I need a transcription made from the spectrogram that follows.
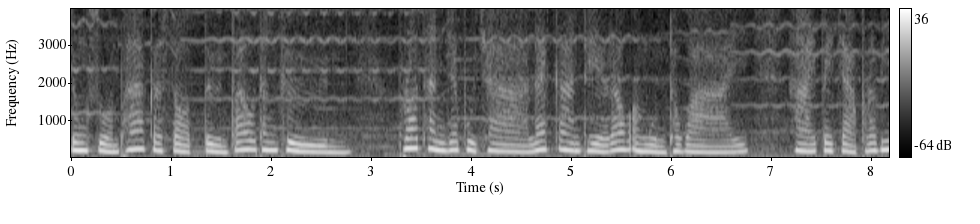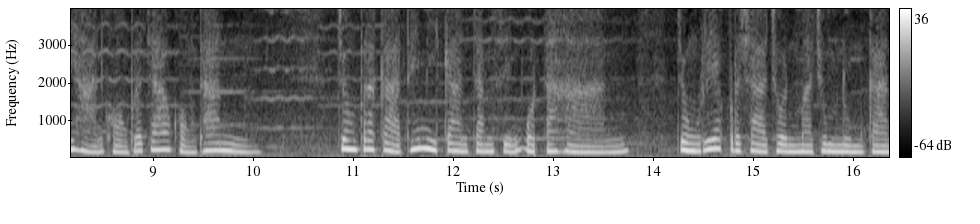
จงสวมผ้ากระสอบตื่นเฝ้าทั้งคืน เพราะธัญบูชาและการเทเหล้าอางุ่นถวาย หายไปจากพระวิหารของพระเจ้าของท่าน จงประกาศให้มีการจำศีลอดอาหาร จงเรียกประชาชนมาชุมนุมกัน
